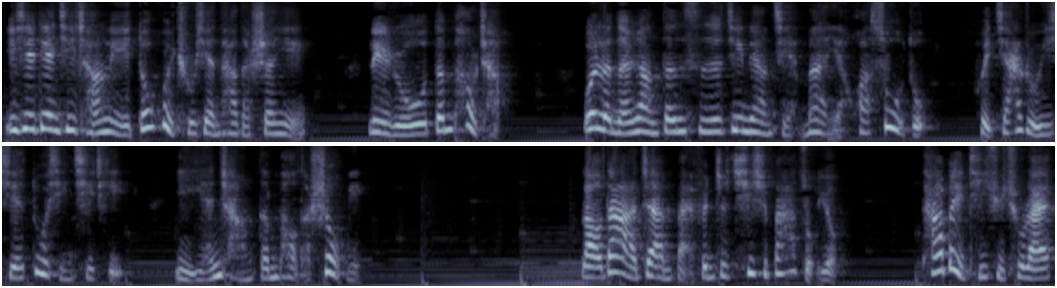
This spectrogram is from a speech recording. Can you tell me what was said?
一些电器厂里都会出现它的身影，例如灯泡厂，为了能让灯丝尽量减慢氧化速度，会加入一些惰性气体，以延长灯泡的寿命。老大占百分之七十八左右，它被提取出来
